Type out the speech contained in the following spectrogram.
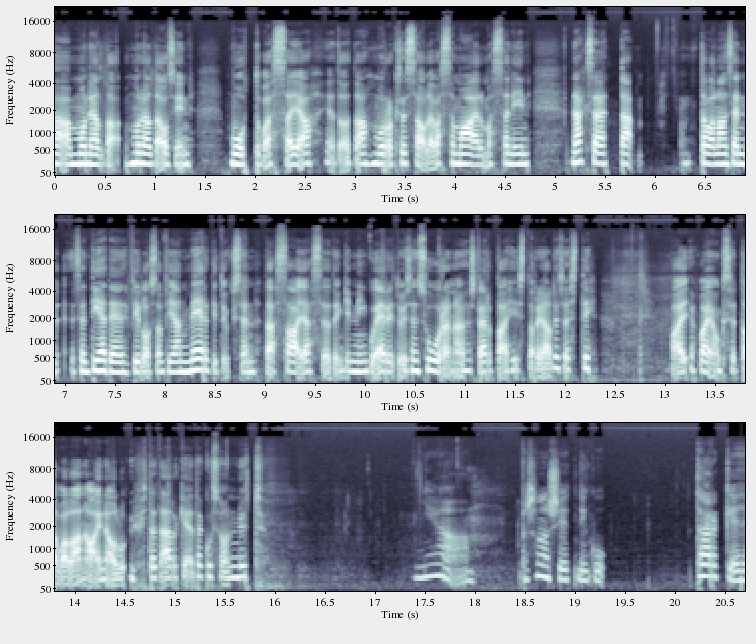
ää, monelta, monelta osin muuttuvassa ja, ja tota, murroksessa olevassa maailmassa, niin näetkö että tavallaan sen, sen tieteen filosofian merkityksen tässä ajassa jotenkin niin kuin erityisen suurena, jos vertaa historiallisesti, vai, vai onko se tavallaan aina ollut yhtä tärkeää kuin se on nyt? Jaa, mä sanoisin, että niin kuin tärkeä,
